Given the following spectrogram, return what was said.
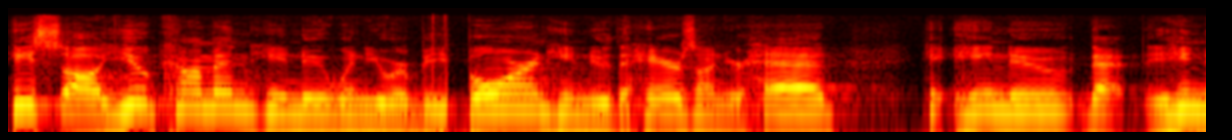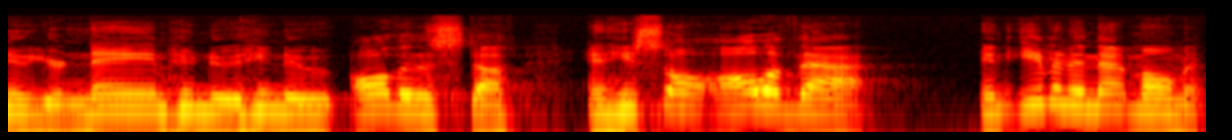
He saw you coming. He knew when you were be born. He knew the hairs on your head. He, he knew that he knew your name. He knew he knew all of this stuff. And he saw all of that. And even in that moment,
